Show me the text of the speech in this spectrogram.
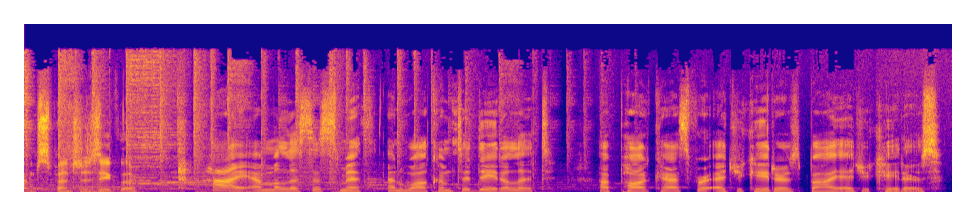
I'm Spencer Ziegler. Hi, I'm Mellisa Smith, and welcome to DataLit, a podcast for educators by educators.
